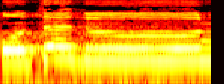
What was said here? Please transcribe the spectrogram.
تقتدون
